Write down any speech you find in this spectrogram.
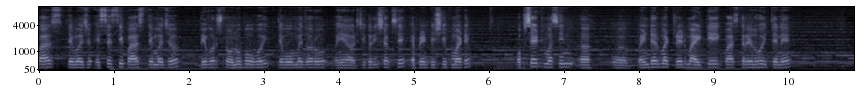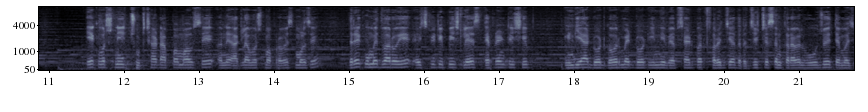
પાસ તેમજ એસએસસી પાસ તેમજ બે વર્ષનો અનુભવ હોય તેવા ઉમેદવારો અહીંયા અરજી કરી શકશે એપ્રેન્ટિસશીપ માટે. ઓફસેટ મશીન બેન્ડરમાં ટ્રેડમાં આઈટીઆઈ પાસ કરેલ હોય તેને એક વર્ષની છૂટછાટ આપવામાં આવશે અને આગલા વર્ષમાં પ્રવેશ મળશે. દરેક ઉમેદવારોએ HTTP slash apprenticeship India dot government dot ઇનની વેબસાઇટ પર ફરજિયાત રજિસ્ટ્રેશન કરાવેલ હોવું જોઈએ તેમજ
